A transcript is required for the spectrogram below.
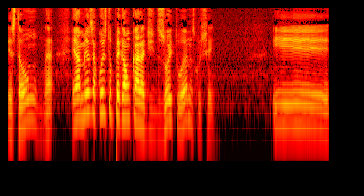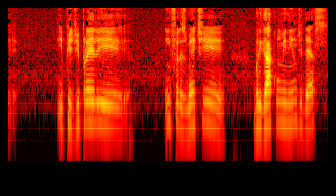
estão. Né? É a mesma coisa tu pegar um cara de 18 anos, Cruxem, e, e pedir para ele, infelizmente, brigar com um menino de 10.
